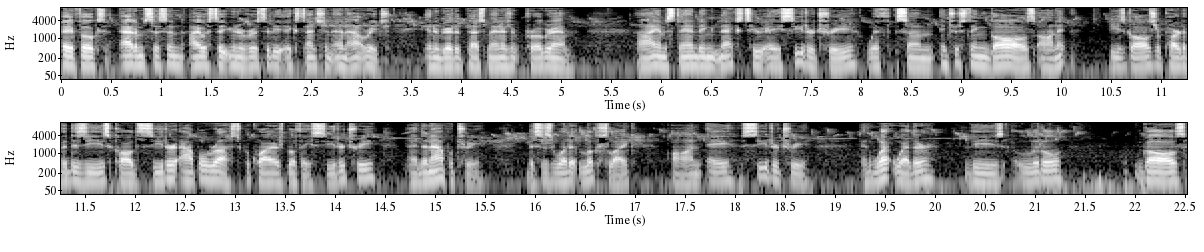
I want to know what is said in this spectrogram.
Hey folks, Adam Sisson, Iowa State University Extension and Outreach, Integrated Pest Management Program. I am standing next to a cedar tree with some interesting galls on it. These galls are part of a disease called cedar apple rust, requires both a cedar tree and an apple tree. This is what it looks like on a cedar tree. In wet weather, these little galls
